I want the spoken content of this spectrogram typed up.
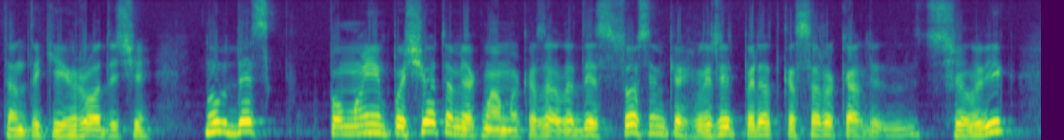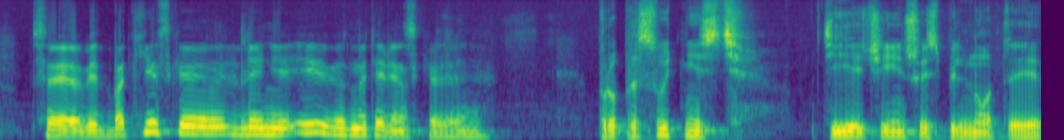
там такі родичі. Ну, десь, по моїм подсчетам, як мама казала, десь в сосенках лежить порядка 40 чоловік. Це від батьківської лінії і від материнської лінії. Про присутність тієї чи іншої спільноти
